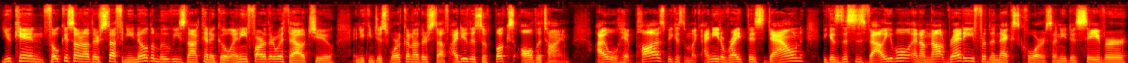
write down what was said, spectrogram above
you can focus on other stuff and you know the movie's not going to go any farther without you and you can just work on other stuff. I do this with books all the time. I will hit pause because I'm like, I need to write this down because this is valuable and I'm not ready for the next course. I need to savor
